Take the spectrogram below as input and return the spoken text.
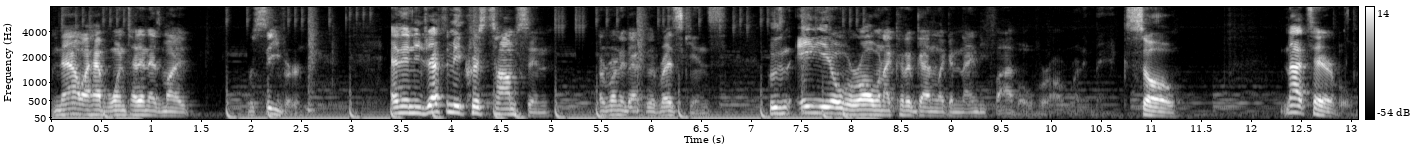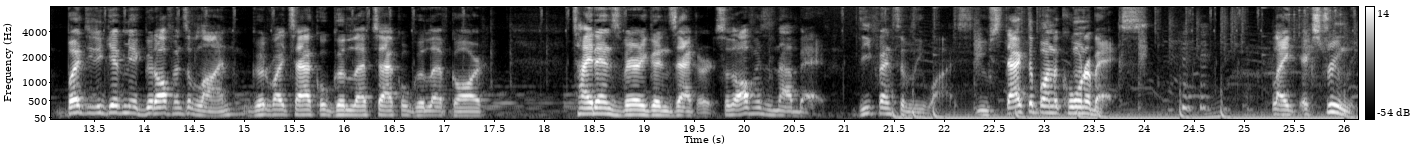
now I have one tight end as my receiver. And then you drafted me Chris Thompson, a running back for the Redskins, who's an 88 overall when I could have gotten like a 95 overall running back. So, not terrible. But did you give me a good offensive line, good right tackle, good left tackle, good left guard. Tight end's very good in Zach Ertz. So the offense is not bad. Defensively wise, you stacked up on the cornerbacks, like extremely.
